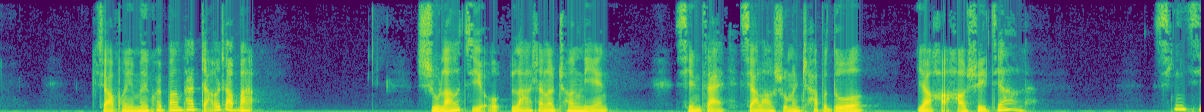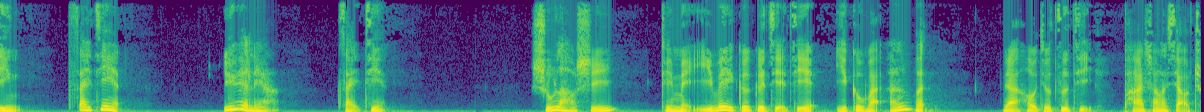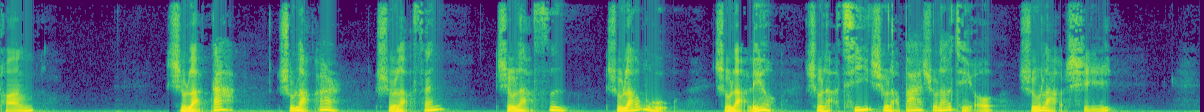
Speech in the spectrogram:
小朋友们，快帮他找找吧！鼠老九拉上了窗帘，现在小老鼠们差不多要好好睡觉了。星星，再见；月亮，再见。鼠老十。给每一位哥哥姐姐一个晚安吻，然后就自己爬上了小床。数老大，数老二，数老三，数老四，数老五，数老六，数老七，数老八，数老九，数老十。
